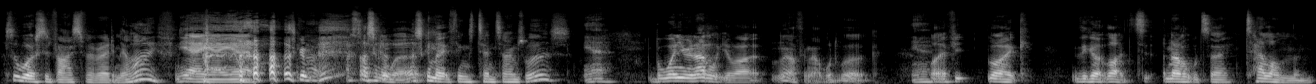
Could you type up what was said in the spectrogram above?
"That's the worst advice I've ever heard in my life." Yeah, yeah, yeah. that's gonna, That's that's, gonna gonna, work. that's gonna make things ten times worse. yeah. But when you're an adult, you're like, well, I think that would work. Yeah. Like if you like, they go like t- an adult would say, tell on them,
